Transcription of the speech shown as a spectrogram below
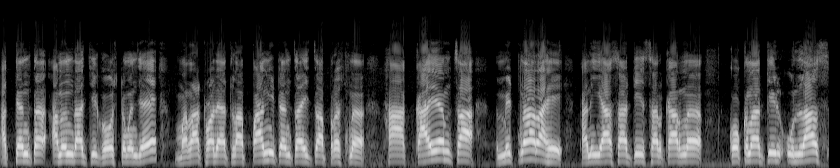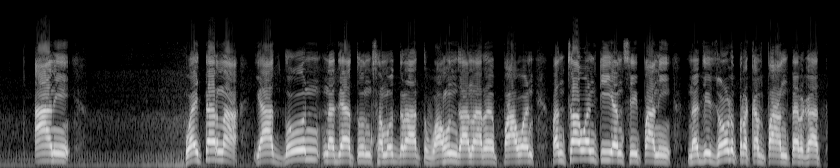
अत्यंत आनंदाची गोष्ट म्हणजे मराठवाड्यातला पाणी टंचाईचा प्रश्न हा कायमचा मिटणार आहे आणि यासाठी सरकारनं कोकणातील उल्हास आणि वैतरणा या दोन नद्यातून समुद्रात वाहून जाणारं पावन पंचावन्न टी एम सी पाणी नदी जोड प्रकल्पाअंतर्गत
